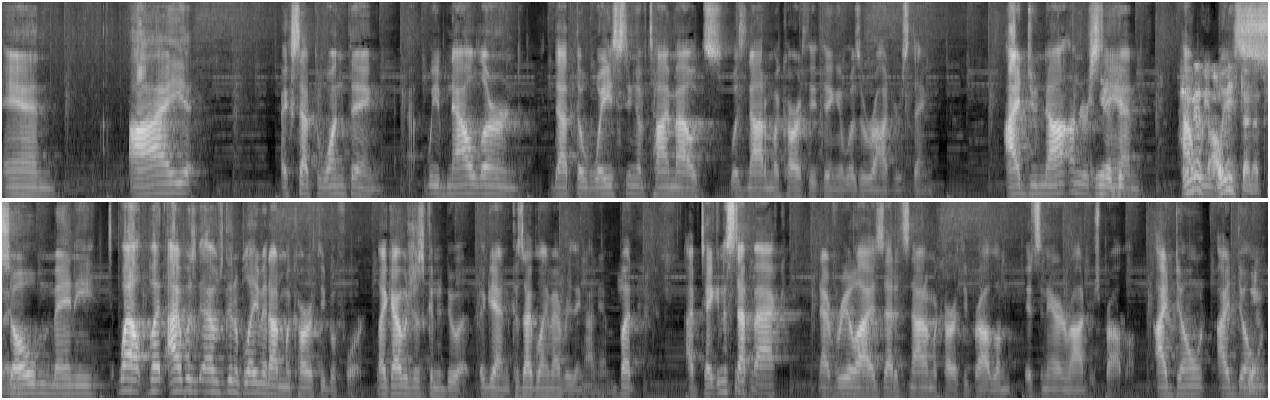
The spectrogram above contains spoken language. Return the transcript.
and I accept one thing. We've now learned that the wasting of timeouts was not a McCarthy thing; it was a Rodgers thing. I do not understand think how we waste been a thing. so many. Well, but I was I was gonna blame it on McCarthy before. Like I was just gonna do it again because I blame everything on him. But I've taken a step back and I've realized that it's not a McCarthy problem. It's an Aaron Rodgers problem. I don't. I don't.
